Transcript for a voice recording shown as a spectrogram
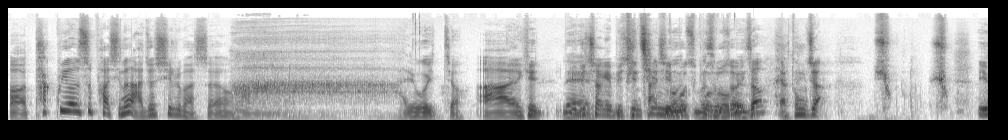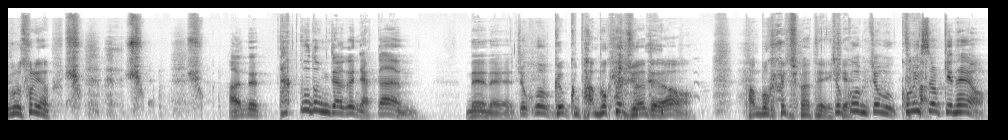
어, 탁구 연습하시는 아저씨를 봤어요. 아, 알고 있죠. 아, 이렇게 네. 유리창에 비친, 비친 자신 모- 모습, 모습 보면서, 보면서? 동작. 슉, 슉. 입으로 소리는 슉, 슉, 슉. 아, 근데 탁구 동작은 약간, 네네. 조금, 그, 그 반복해 줘야 돼요. 반복해 줘야 돼, 이게. 조금 좀 코믹스럽긴 해요.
